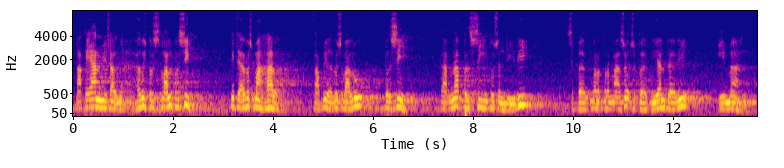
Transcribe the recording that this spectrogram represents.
Pakaian misalnya harus selalu bersih. Tidak harus mahal tapi harus selalu bersih. Karena bersih itu sendiri termasuk sebagian dari iman.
